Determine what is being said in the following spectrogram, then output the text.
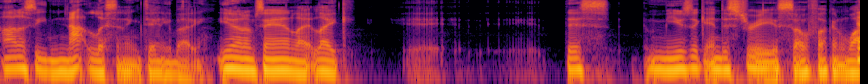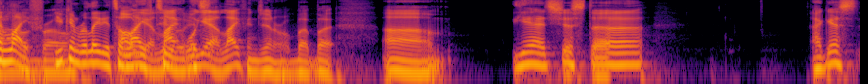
honestly not listening to anybody. You know what I'm saying? Like, like eh, this music industry is so fucking wild. in life, bro. you can relate it to oh, life yeah, too. Life, well, It's- yeah, life in general, but but um, yeah, it's just uh, I guess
